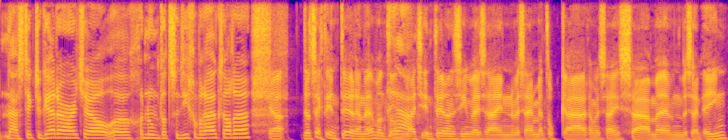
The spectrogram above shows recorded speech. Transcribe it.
nou, Stick Together had je al genoemd dat ze die gebruikt hadden. Ja, dat is echt intern, hè? Want dan ja. laat je intern zien, wij zijn, wij zijn met elkaar en we zijn samen en we zijn één.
